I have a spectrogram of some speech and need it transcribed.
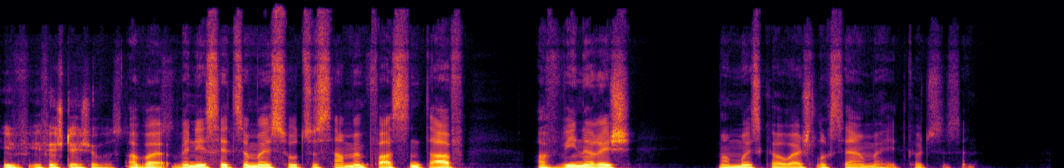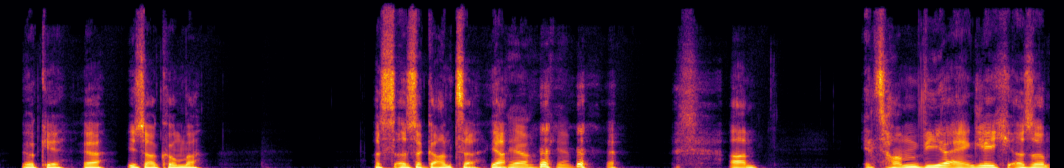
ich, ich verstehe schon was. Aber wenn ich es jetzt einmal so zusammenfassen darf, auf Wienerisch, man muss kein Arschloch sein, um ein Headcoach zu sein. Okay, ja, ist angekommen. Als, als ein Ganzer, ja? Ja, okay. ähm, jetzt haben wir eigentlich, also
